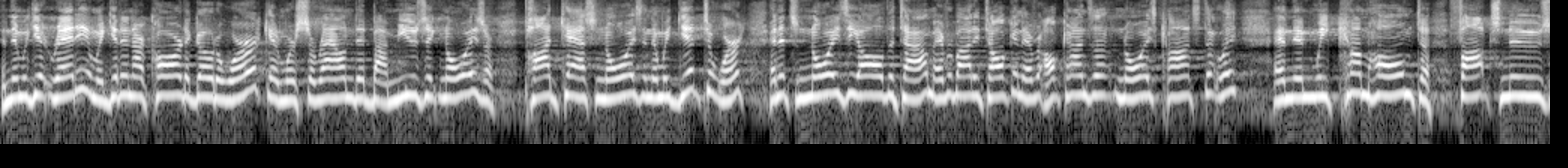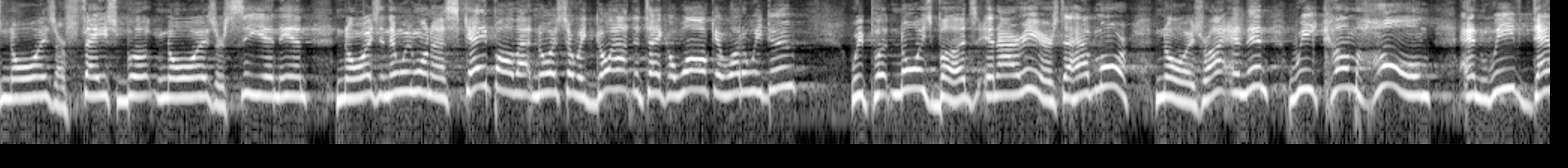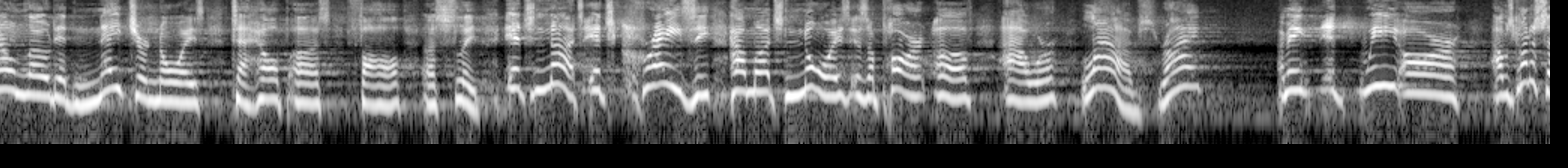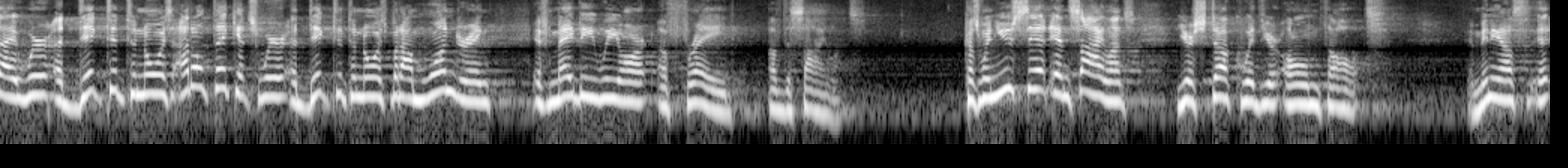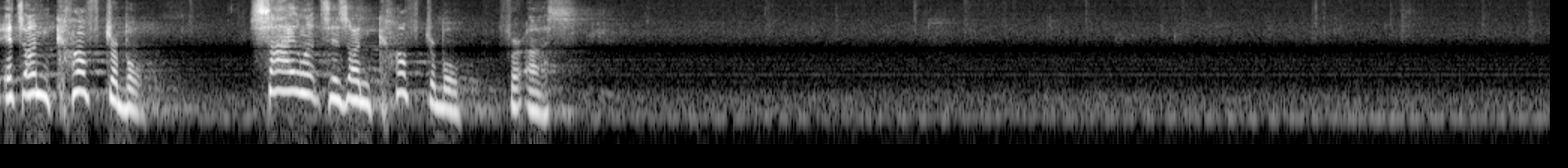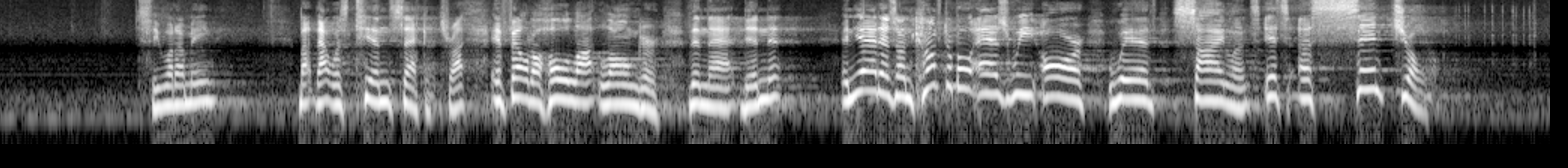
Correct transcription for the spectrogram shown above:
And then we get ready and we get in our car to go to work, and we're surrounded by music noise or podcast noise. And then we get to work, and it's noisy all the time. Everybody talking, every, all kinds of noise constantly. And then we come home to Fox News noise or Facebook noise or CNN noise. And then we want to escape all that noise, so we go out to take a walk, and what do we do? We put noise buds in our ears to have more noise, right? And then we come home and we've downloaded nature noise to help us fall asleep. It's nuts. It's crazy how much noise is a part of our lives, right? I mean, it, we are, I was going to say we're addicted to noise. I don't think it's we're addicted to noise, but I'm wondering if maybe we aren't afraid of the silence. Because when you sit in silence, you're stuck with your own thoughts. And many of us, it's uncomfortable. Silence is uncomfortable for us. See what I mean? But that was 10 seconds, right? It felt a whole lot longer than that, didn't it? And yet, as uncomfortable as we are with silence, it's essential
